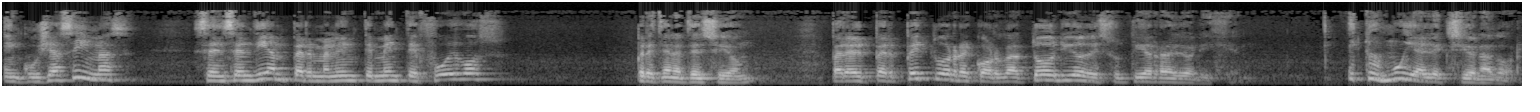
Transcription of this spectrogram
en cuyas cimas se encendían permanentemente fuegos, presten atención, para el perpetuo recordatorio de su tierra de origen. Esto es muy aleccionador.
